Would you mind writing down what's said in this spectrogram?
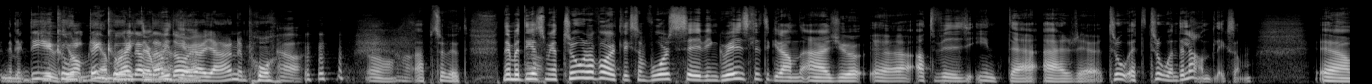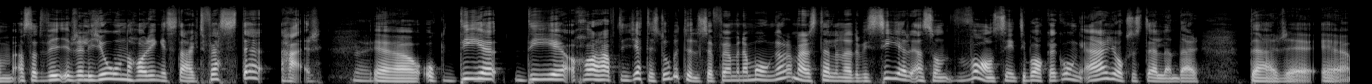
Nej, det, det är cool, den kullen right den dör jag gärna på. Ja. ja, absolut. Nej, men det ja. som jag tror har varit liksom vår saving grace lite grann är ju eh, att vi inte är eh, tro, ett troende land. Liksom. Um, alltså att vi, religion har inget starkt fäste här. Uh, och det, det har haft en jättestor betydelse. För jag menar, många av de här ställena där vi ser en sån vansinnig tillbakagång är ju också ställen där, där eh,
